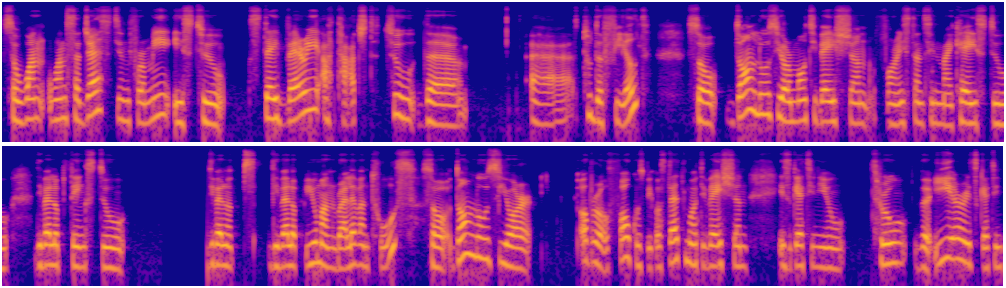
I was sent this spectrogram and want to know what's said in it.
So one one suggestion for me is to stay very attached to the uh, to the field so don't lose your motivation, for instance, in my case, to develop things to develop, develop human relevant tools. So don't lose your overall focus because that motivation is getting you through the year, it's getting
